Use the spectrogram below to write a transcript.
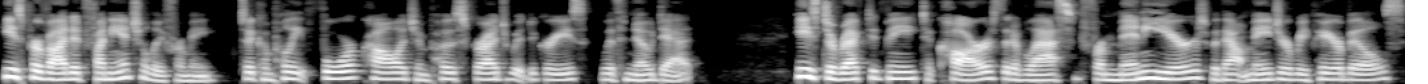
He's provided financially for me to complete four college and postgraduate degrees with no debt. He's directed me to cars that have lasted for many years without major repair bills.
